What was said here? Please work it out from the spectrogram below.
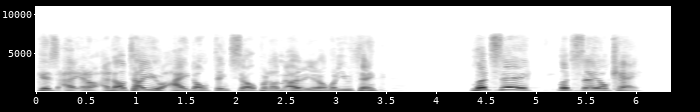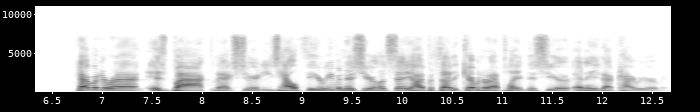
because I you know, and I'll tell you, I don't think so. But I'm, I, you know, what do you think? Let's say, let's say, okay, Kevin Durant is back next year and he's healthy, or even this year. Let's say hypothetically Kevin Durant played this year and then you got Kyrie Irving.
